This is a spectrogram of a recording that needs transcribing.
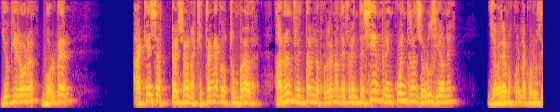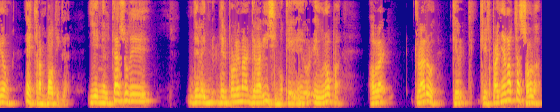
Yo quiero ahora volver a que esas personas que están acostumbradas a no enfrentar los problemas de frente siempre encuentran soluciones, ya veremos con la corrupción, estrambóticas. Y en el caso de, del problema gravísimo que en Europa, ahora, claro, que, que España no está sola,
